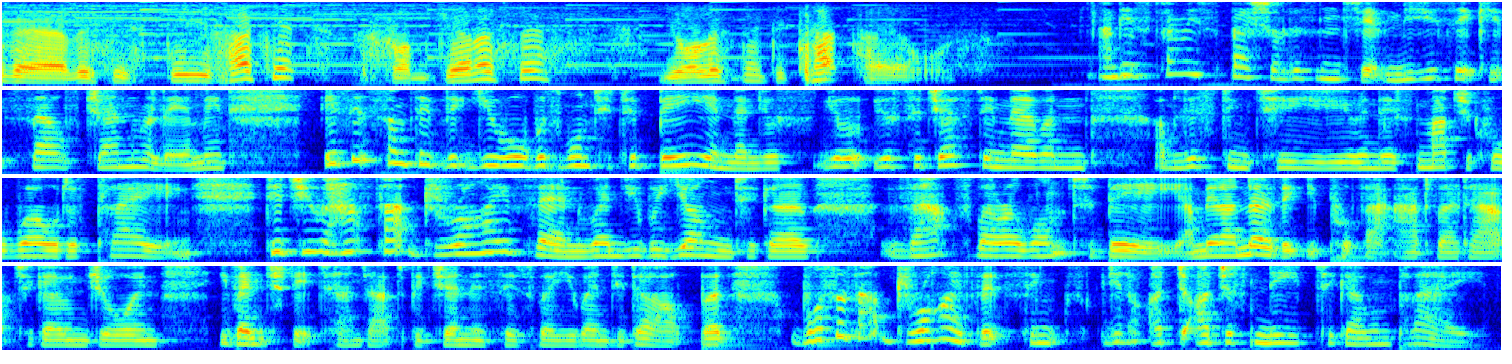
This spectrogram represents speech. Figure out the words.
Hi there, this is Steve Hackett from Genesis. You're listening to Cattails. And it's very special, isn't it? Music itself, generally. I mean, is it something that you always wanted to be in? Then you're you're, you're suggesting there, when I'm listening to you, in this magical world of playing. Did you have that drive then, when you were young, to go? That's where I want to be. I mean, I know that you put that advert out to go and join. Eventually, it turned out to be Genesis, where you ended up. But was it that drive that thinks, you know, I, I just need to go and play?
